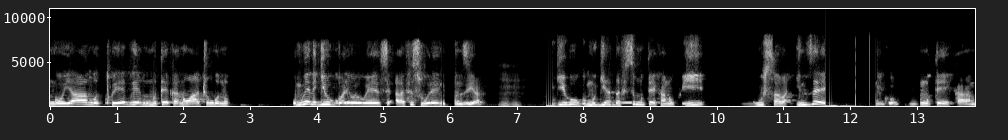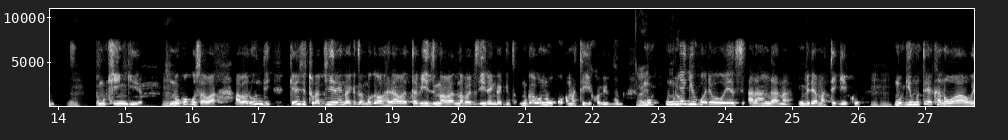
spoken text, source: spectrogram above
ngo ya ngo twebwe ngo umutekano wacu ngo umwene gihugu uwo ari we wese arafise uburenganzira mhm. mu gihugu mu gihe adafise umutekano ukwiye gusaba inzego z'umutekano mhm. zimukingira mhm. ni uko gusaba abarundi kenshi turabyirengagiza mugabo hari abatabizi n'ababyirengagiza mugabo ni uko amategeko abivuga umunyagihugu uwo ari we wese arangana imbere y'amategeko mu gihe umutekano wawe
